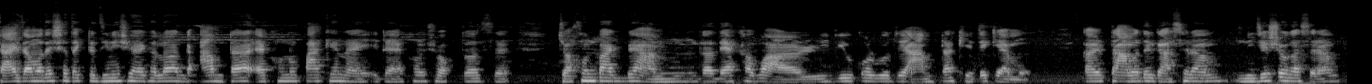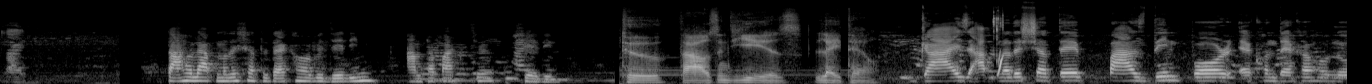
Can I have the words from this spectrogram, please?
গাইজ আমাদের সাথে একটা জিনিস হয়ে গেল। আমটা এখনও পাকে নাই, এটা এখনও শক্ত আছে। যখন পাকবে, আমরা দেখাবো আর রিভিউ করব যে আমটা খেতে কেমন। কারণ এটা আমাদের গাছের আম, নিজস্ব গাছের আম, তাই। তাহলে আপনাদের সাথে দেখা হবে যেদিন আমটা পাকছে, সেদিন। 2,000 years later. গাইজ আপনাদের সাথে পাঁচ দিন পর এখন দেখা হলো।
